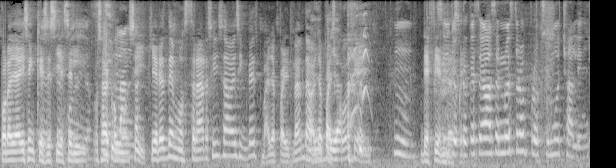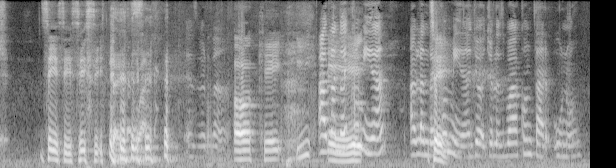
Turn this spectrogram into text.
Por allá dicen que ese sí es el. O sea, como si quieres demostrar si sabes inglés, vaya para Irlanda, vaya, para, Escocia y hmm. defiéndase. Sí, yo creo que ese va a ser nuestro próximo challenge. Sí, sí, sí, sí. es verdad. Ok, y. Hablando de eh, comida, hablando de comida, yo, yo les voy a contar uno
